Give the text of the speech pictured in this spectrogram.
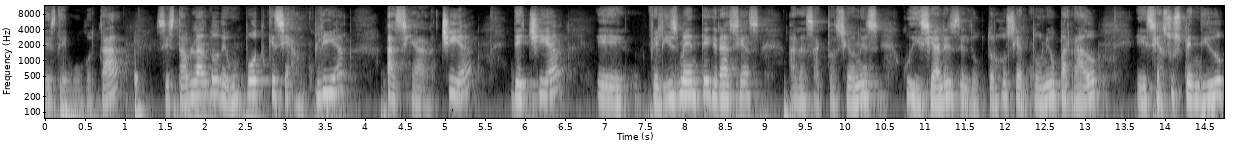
Desde Bogotá se está hablando de un pod que se amplía hacia Chía. De Chía, eh, felizmente, gracias a las actuaciones judiciales del doctor José Antonio Parrado, eh, se ha suspendido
